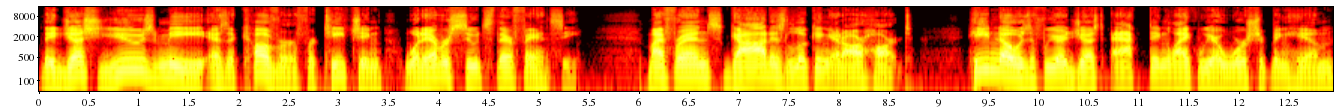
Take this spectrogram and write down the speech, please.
They just use me as a cover for teaching whatever suits their fancy. My friends, God is looking at our heart. He knows if we are just acting like we are worshiping Him,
